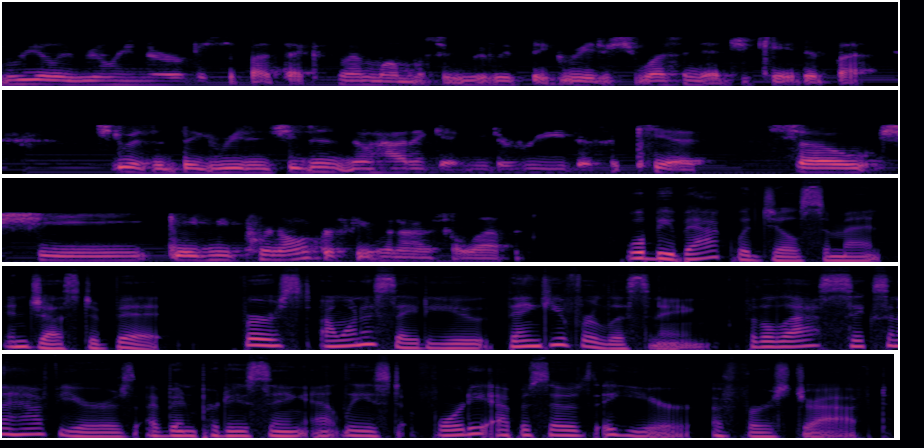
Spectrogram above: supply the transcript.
really, really nervous about that because my mom was a really big reader. She wasn't educated, but she was a big reader and she didn't know how to get me to read as a kid. So she gave me pornography when I was 11. We'll be back with Jill Ciment in just a bit. First, I want to say to you, thank you for listening. For the last six and a half years, I've been producing at least 40 episodes a year of First Draft.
